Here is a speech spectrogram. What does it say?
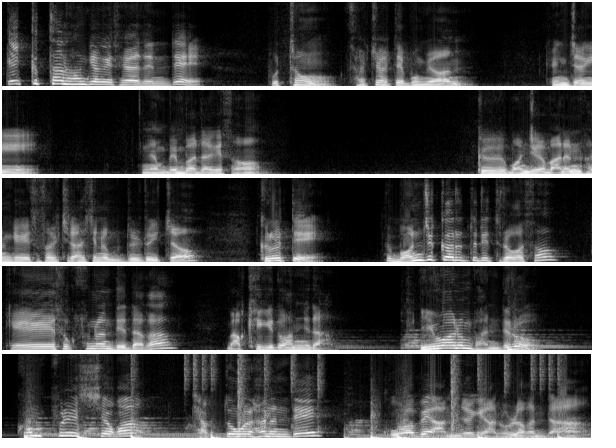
깨끗한 환경에서 해야 되는데 보통 설치할 때 보면 굉장히 그냥 맨바닥에서 그 먼지가 많은 환경에서 설치를 하시는 분들도 있죠. 그럴 때 그 먼지 가루들이 들어가서 계속 순환되다가 막히기도 합니다. 이와는 반대로 컴프레셔가 작동을 하는데 고압의 압력이 안 올라간다.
